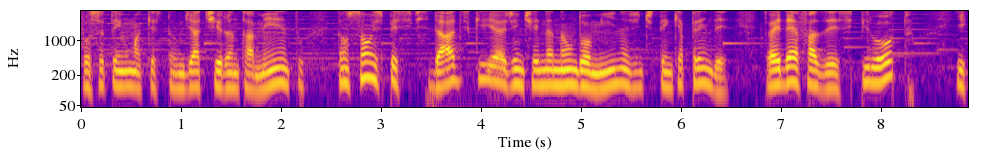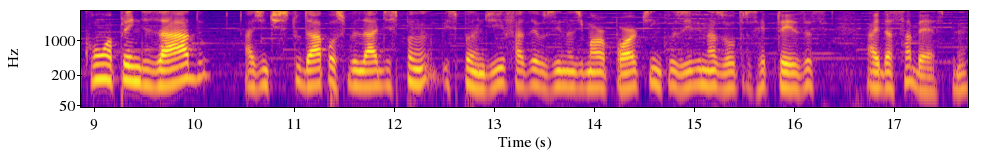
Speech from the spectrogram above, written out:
você tem uma questão de atirantamento. Então, são especificidades que a gente ainda não domina, a gente tem que aprender. Então, a ideia é fazer esse piloto e, com o aprendizado, a gente estudar a possibilidade de expandir, fazer usinas de maior porte, inclusive nas outras represas aí da Sabesp. Né?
